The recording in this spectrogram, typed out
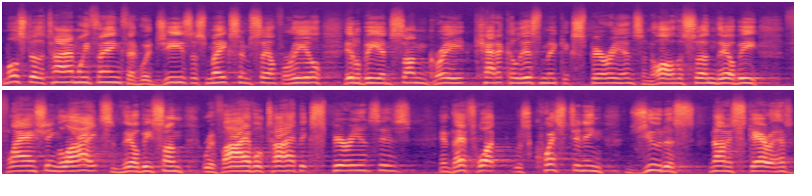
Most of the time, we think that when Jesus makes himself real, it'll be in some great cataclysmic experience, and all of a sudden there'll be flashing lights and there'll be some revival type experiences. And that's what was questioning Judas, not Iscariot,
